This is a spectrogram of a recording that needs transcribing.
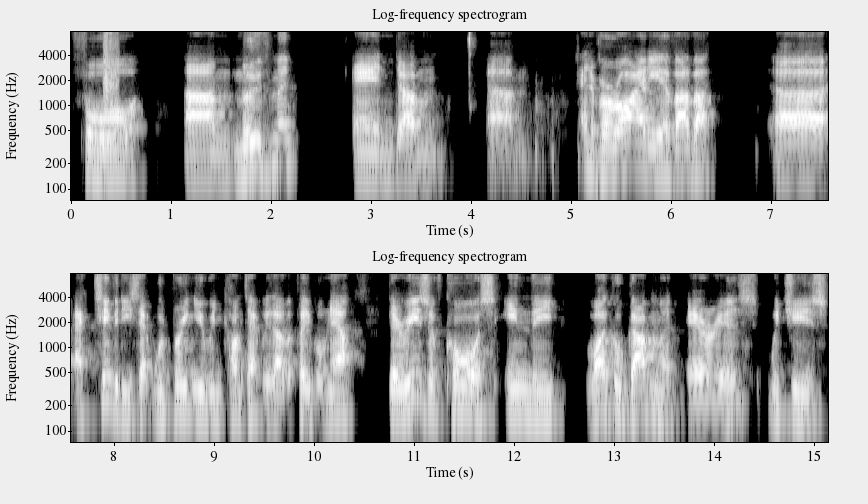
for um, movement and um, um, and a variety of other uh, activities that would bring you in contact with other people. Now, there is, of course, in the local government areas, which is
